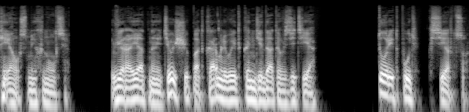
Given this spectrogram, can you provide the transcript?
Я усмехнулся. Вероятная теща подкармливает кандидата в зятья. Торит путь к сердцу.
